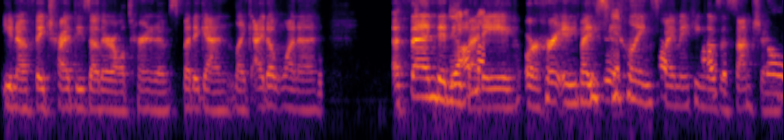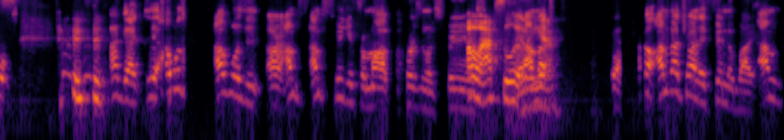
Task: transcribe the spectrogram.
you know if they tried these other alternatives. But again, like I don't want to offend Yeah, not- anybody or hurt anybody's Yeah. feelings by making I those don't assumptions. I got. Yeah, I was. I wasn't. All right, I'm. I'm speaking from my personal experience. oh, absolutely. I'm Yeah. not- No, I'm not trying to offend nobody. I'm.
